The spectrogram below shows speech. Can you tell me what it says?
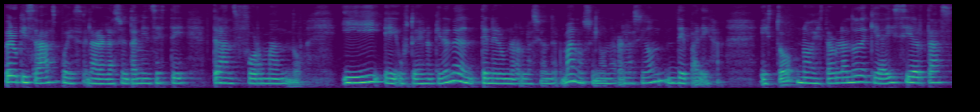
pero quizás pues la relación también se esté transformando y eh, ustedes no quieren tener una relación de hermanos, sino una relación de pareja. Esto nos está hablando de que hay ciertas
